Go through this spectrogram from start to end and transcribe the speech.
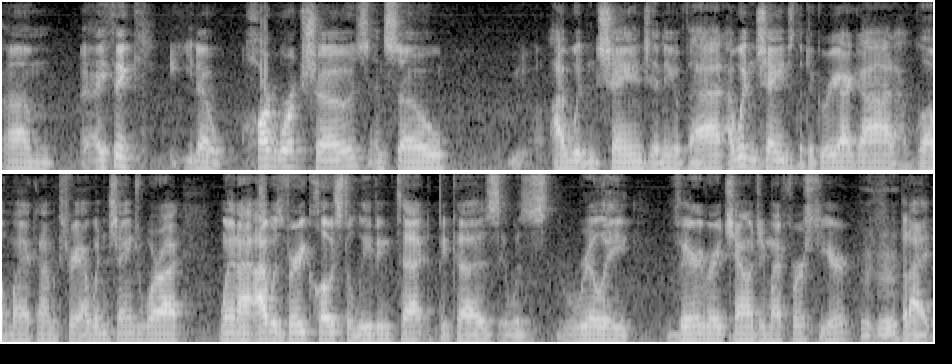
Um, I think you know, hard work shows, and so I wouldn't change any of that. I wouldn't change the degree I got. I love my economics degree. I wouldn't change where I when I, I was very close to leaving tech because it was really very very challenging my first year, mm-hmm. but I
